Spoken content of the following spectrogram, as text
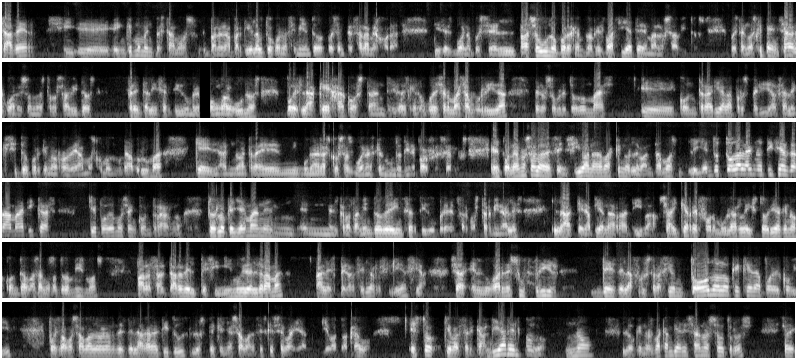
saber si, eh, en qué momento estamos para a partir del autoconocimiento pues empezar a mejorar. Dices, bueno, pues el paso uno, por ejemplo, que es vacíate de malos hábitos. Pues tenemos que pensar cuáles son nuestros hábitos frente a la incertidumbre. Pongo algunos, pues la queja constante, ¿sabes? que no puede ser más aburrida, pero sobre todo más eh, contraria a la prosperidad, al éxito, porque nos rodeamos como de una bruma que no atrae ninguna de las cosas buenas que el mundo tiene para ofrecernos. El ponernos a la defensiva, nada más que nos levantamos leyendo todas las noticias dramáticas que podemos encontrar. ¿no? Entonces, lo que llaman en, el tratamiento de incertidumbre de enfermos terminales la terapia narrativa. O sea, hay que reformular la historia que nos contamos a nosotros mismos para saltar del pesimismo y del drama a la esperanza y la resiliencia. O sea, en lugar de sufrir desde la frustración todo lo que queda por el COVID, pues vamos a valorar desde la gratitud los pequeños avances que se vayan llevando a cabo. ¿Esto qué va a hacer? ¿Cambiar el todo? No. Lo que nos va a cambiar es a nosotros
